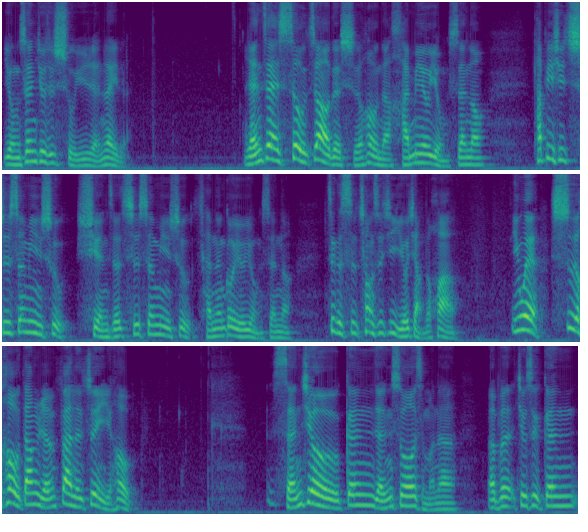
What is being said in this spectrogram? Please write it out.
永生就是属于人类的。人在受造的时候呢，还没有永生哦，他必须吃生命树，选择吃生命树才能够有永生呢。这个是创世纪有讲的话，因为事后当人犯了罪以后，神就跟人说什么呢？呃，不是，就是跟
